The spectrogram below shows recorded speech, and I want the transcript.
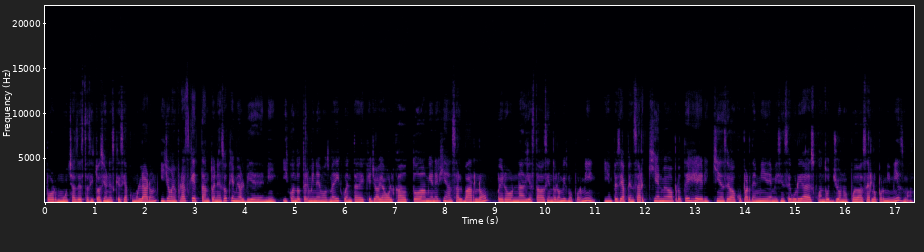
por muchas de estas situaciones que se acumularon y yo me enfrasqué tanto en eso que me olvidé de mí. Y cuando terminemos me di cuenta de que yo había volcado toda mi energía en salvarlo, pero nadie estaba haciendo lo mismo por mí y empecé a pensar quién me va a proteger y quién se va a ocupar de mí, de mis inseguridades cuando yo no puedo hacerlo por mí misma,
